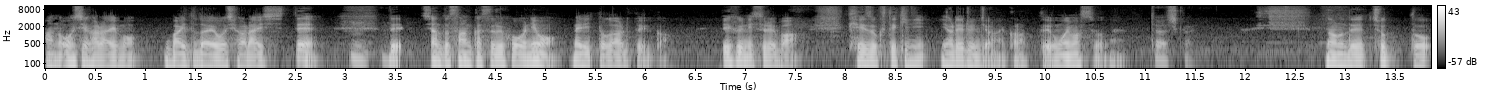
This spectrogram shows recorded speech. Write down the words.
あの、お支払いも、バイト代をお支払いして、うんうん。で、ちゃんと参加する方にもメリットがあるというか、っていう風にすれば、継続的にやれるんじゃないかなって思いますよね。確かに。なので、ちょっと、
